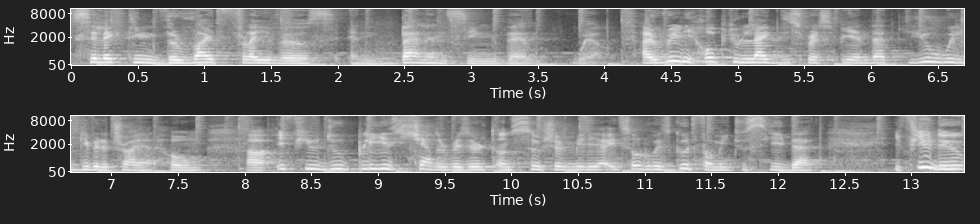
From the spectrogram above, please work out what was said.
selecting the right flavors and balancing them well. I really hope you like this recipe and that you will give it a try at home. Uh, if you do, please share the result on social media. It's always good for me to see that. If you do,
